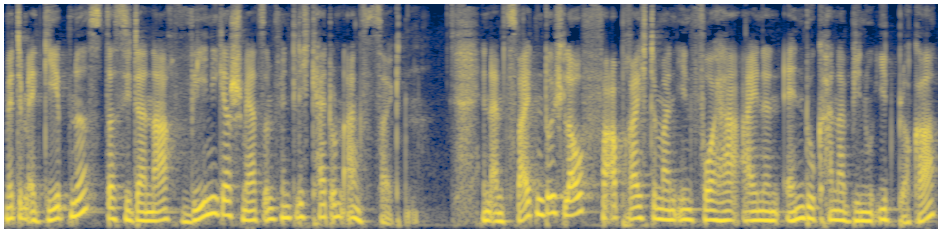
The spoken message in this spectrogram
mit dem Ergebnis, dass sie danach weniger Schmerzempfindlichkeit und Angst zeigten. In einem zweiten Durchlauf verabreichte man ihnen vorher einen Endokannabinoidblocker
